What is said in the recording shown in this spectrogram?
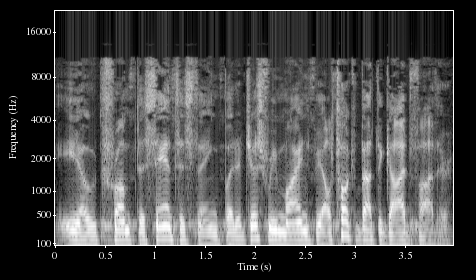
you know, Trump DeSantis thing, but it just reminds me. I'll talk about The Godfather.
